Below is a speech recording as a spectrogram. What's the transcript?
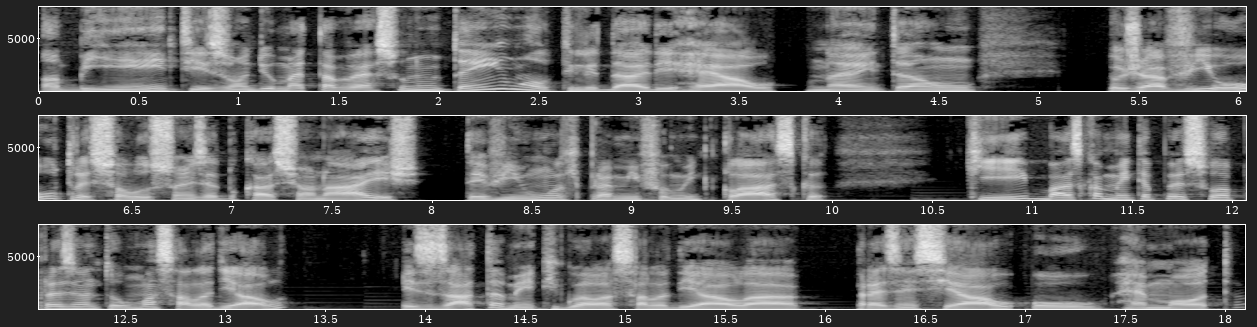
ambientes onde o metaverso não tem uma utilidade real, né? Então, eu já vi outras soluções educacionais. Teve uma que para mim foi muito clássica, que basicamente a pessoa apresentou uma sala de aula, exatamente igual à sala de aula presencial ou remota,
